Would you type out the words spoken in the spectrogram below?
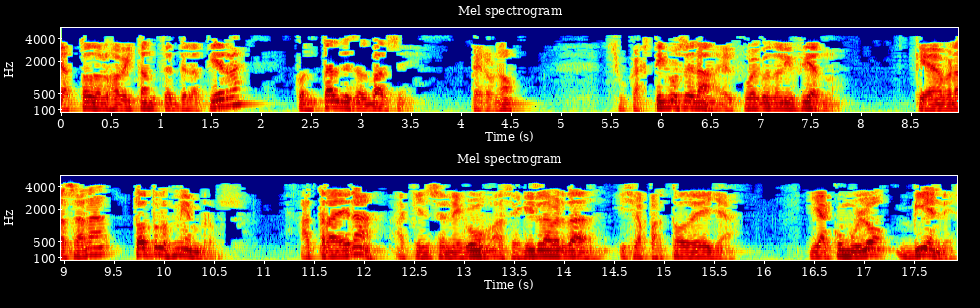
a todos los habitantes de la tierra con tal de salvarse. Pero no, su castigo será el fuego del infierno, que abrazará todos los miembros, atraerá a quien se negó a seguir la verdad y se apartó de ella, y acumuló bienes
